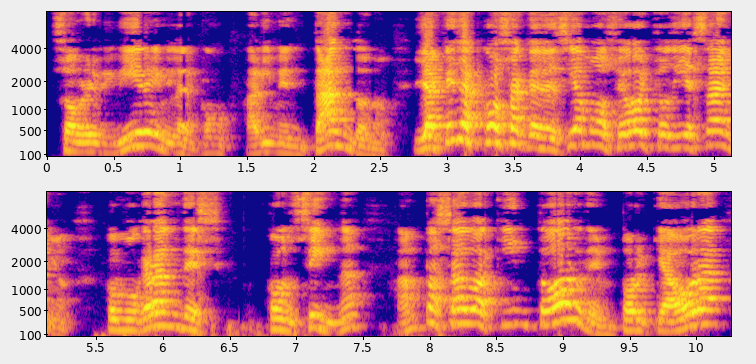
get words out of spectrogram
sobrevivir en alimentándonos. Y aquellas cosas que decíamos hace 8 o 10 años como grandes consignas, han pasado a quinto orden, porque ahora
